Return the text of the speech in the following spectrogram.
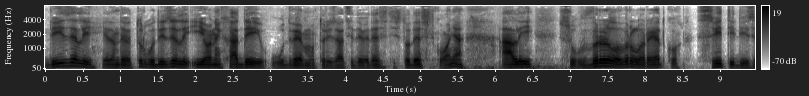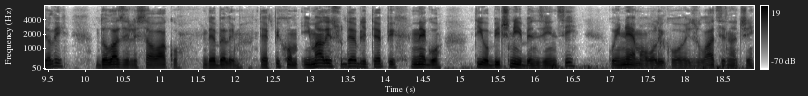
dizeli, 1.9 turbo dizeli i one HD u dve motorizacije 90 i 110 konja, ali su vrlo, vrlo redko svi ti dizeli dolazili sa ovako debelim tepihom. Imali su deblji tepih nego ti običniji benzinci koji nema ovoliko ove izolacije, znači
